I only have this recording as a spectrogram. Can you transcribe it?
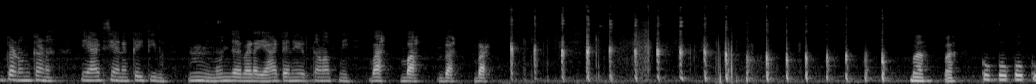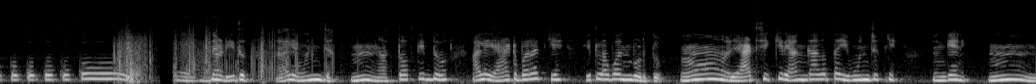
ಉಣ್ಕಣ ಉಣ್ಕಣ, ಯಾಟ್ ಸ್ಯಾನ ಕೈತಿದು. ಹ್ಞೂ ಮುಂಜಾ ಬೇಡ, ಯಾಟೇನೆ ಹಿಡ್ಕೊಂಡು ನೀ ಬಾ ಬಾ ಬಾ ಬಾ. ಬಾ ಬಾ. ಕೊ ಕೊ ಕೊ ಕೊ ಕೊ ಕೊ ಕೊ ಕೊ. ನೋಡಿ ಇದು. ಅಲ್ಲಿ ಉಂಜ. ಹ್ಞೂ ಹತ್ತೋಗ್ತಿದ್ದು ಅಲ್ಲಿ ಯಾಟ್ ಬರೋದಕ್ಕೆ ಹಿತ್ಲ ಬಂದ್ಬಿಡ್ತು. ಹ್ಞೂ, ಯಾಟ್ ಸಿಕ್ಕಿರಿ, ಹಂಗಾಗುತ್ತಾ ಈ ಉಂಜಕ್ಕೆ? ಹಂಗೇನಿ. ಹ್ಞೂ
